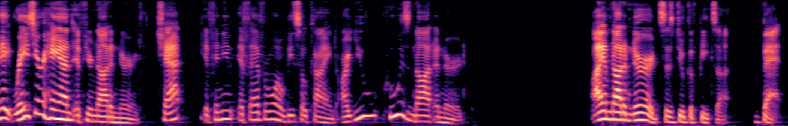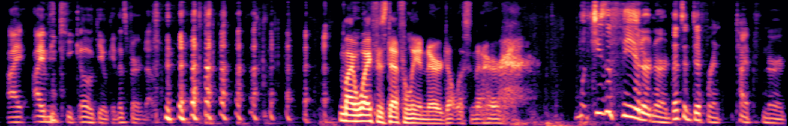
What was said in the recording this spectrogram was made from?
Hey, raise your hand if you're not a nerd. Chat, if any, if everyone would be so kind. Are you? Who is not a nerd? I am not a nerd, says Duke of Pizza. Bet. I I am a geek. Oh, okay, okay, that's fair enough. My wife is definitely a nerd. Don't listen to her. well, she's a theater nerd. That's a different type of nerd.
